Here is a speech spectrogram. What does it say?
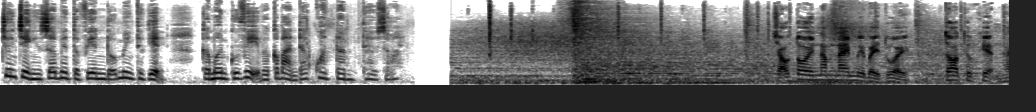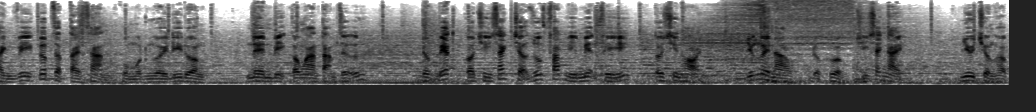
Chương trình do biên tập viên Đỗ Minh thực hiện. Cảm ơn quý vị và các bạn đã quan tâm theo dõi. Cháu tôi năm nay 17 tuổi, do thực hiện hành vi cướp giật tài sản của một người đi đường nên bị công an tạm giữ. Được biết có chính sách trợ giúp pháp lý miễn phí, tôi xin hỏi những người nào được hưởng chính sách này? Như trường hợp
